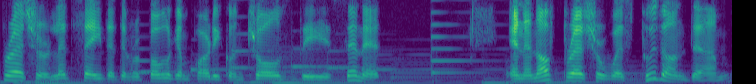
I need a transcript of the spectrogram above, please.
pressure, let's say that the Republican Party controls the Senate, and enough pressure was put on them,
